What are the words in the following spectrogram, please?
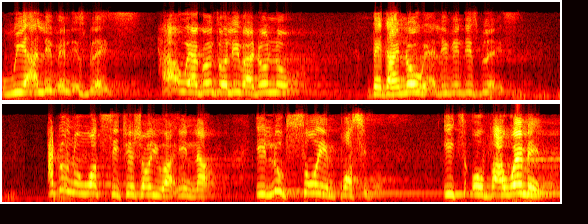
We are leaving this place. How we are going to live, I don't know. But I know we are leaving this place. I don't know what situation you are in now. It looks so impossible. It's overwhelming.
